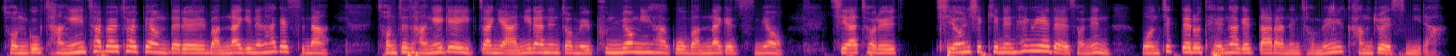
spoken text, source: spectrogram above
전국 장애인 차별 철폐 연대를 만나기는 하겠으나 전체 장애계의 입장이 아니라는 점을 분명히 하고 만나겠으며 지하철을 지연시키는 행위에 대해서는 원칙대로 대응하겠다라는 점을 강조했습니다.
